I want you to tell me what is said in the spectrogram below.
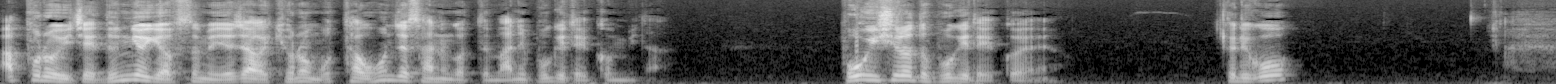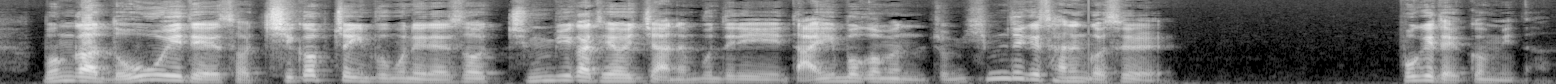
앞으로 이제 능력이 없으면 여자가 결혼 못하고 혼자 사는 것들 많이 보게 될 겁니다. 보기 싫어도 보게 될 거예요. 그리고 뭔가 노후에 대해서 직업적인 부분에 대해서 준비가 되어 있지 않은 분들이 나이 먹으면 좀 힘들게 사는 것을 보게 될 겁니다.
